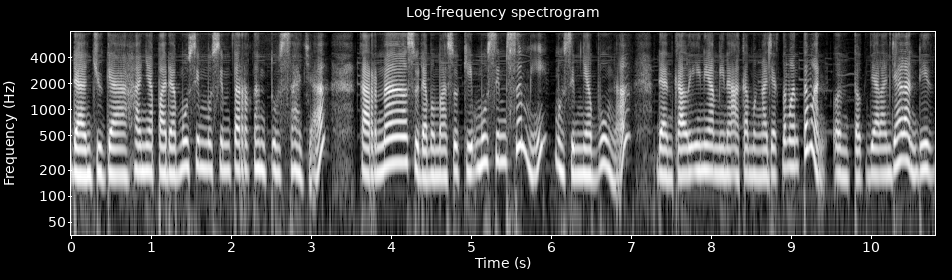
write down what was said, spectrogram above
dan juga hanya pada musim-musim tertentu saja karena sudah memasuki musim semi, musimnya bunga dan kali ini Amina akan mengajak teman-teman untuk jalan-jalan di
